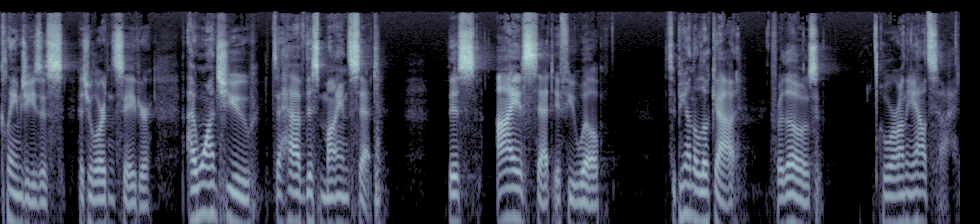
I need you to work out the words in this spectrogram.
claim Jesus as your Lord and Savior, I want you to have this mindset, this eye set, if you will, to be on the lookout for those who are on the outside.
